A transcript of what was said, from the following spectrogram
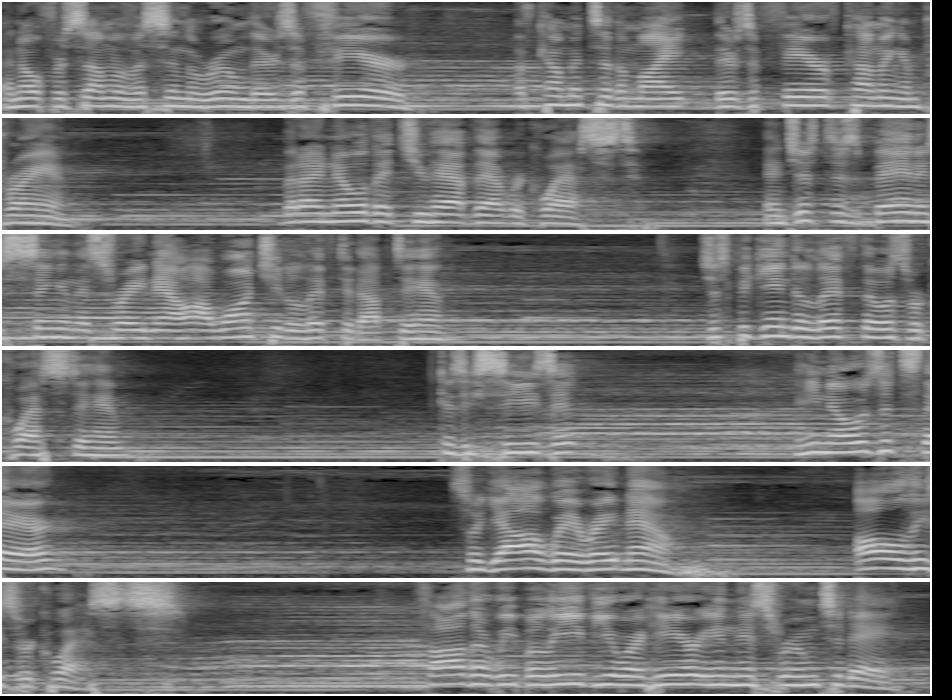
I know for some of us in the room, there's a fear of coming to the mic, there's a fear of coming and praying. But I know that you have that request. And just as Ben is singing this right now, I want you to lift it up to him. Just begin to lift those requests to him. Because he sees it, he knows it's there. So, Yahweh, right now, all these requests. Father, we believe you are here in this room today.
